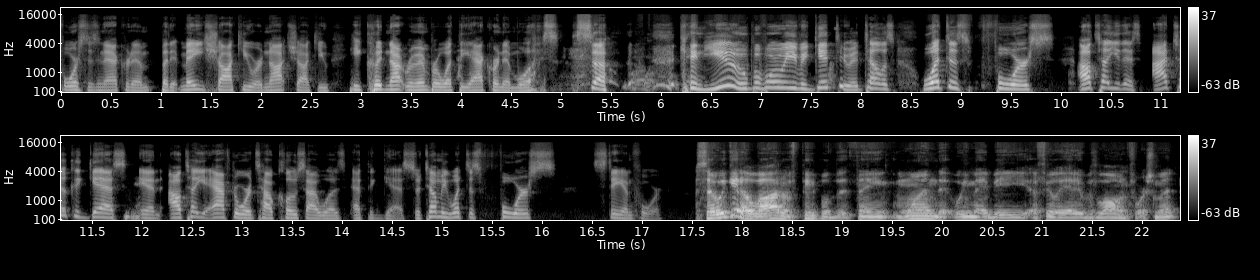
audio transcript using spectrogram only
Force is an acronym, but it may shock you or not shock you. He could not remember what the acronym was. So, can you, before we even get to it, tell us what does force? I'll tell you this. I took a guess, and I'll tell you afterwards how close I was at the guess. So, tell me what does force stand for? So we get a lot of people that think one that we may be affiliated with law enforcement,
